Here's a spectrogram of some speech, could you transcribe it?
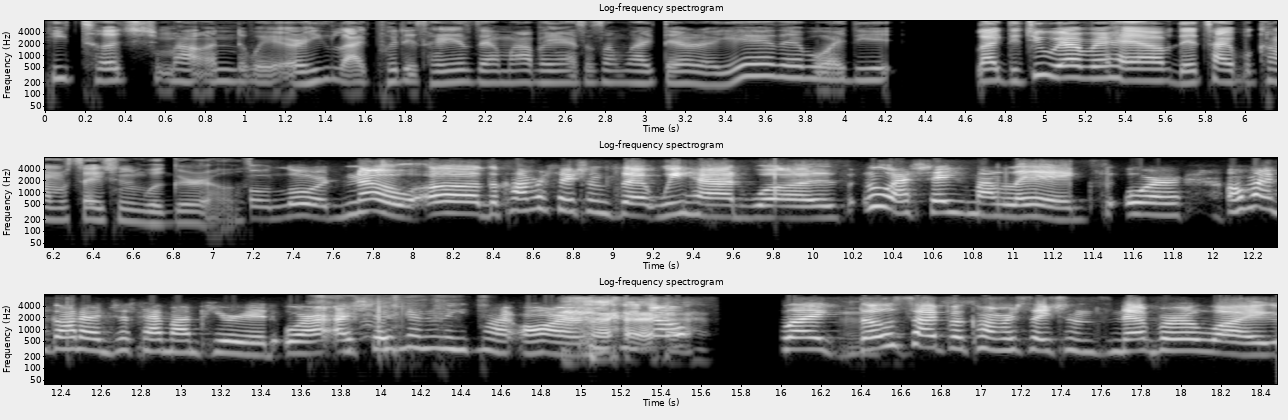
he touched my underwear or he like put his hands down my pants or something like that?" Or, "Yeah, that boy did." Like did you ever have that type of conversation with girls? Oh Lord, no. Uh, the conversations that we had was, "Ooh, I shaved my legs," or "Oh my God, I just had my period," or "I shaved underneath my arms." You know, like Mhm. those type of conversations. Never like,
